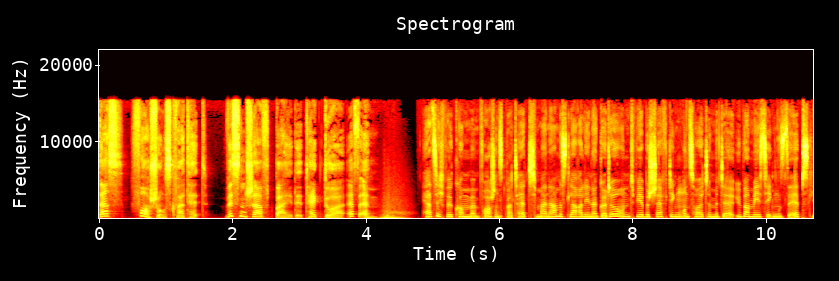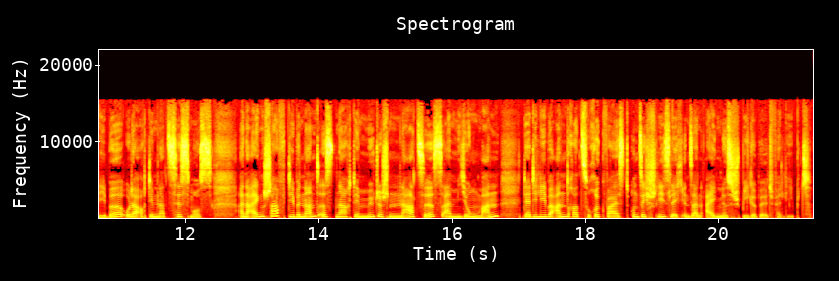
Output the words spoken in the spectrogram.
Das Forschungsquartett. Wissenschaft bei Detektor FM. Herzlich willkommen beim Forschungsquartett. Mein Name ist Lara-Lena Götte und wir beschäftigen uns heute mit der übermäßigen Selbstliebe oder auch dem Narzissmus. Eine Eigenschaft, die benannt ist nach dem mythischen Narzis, einem jungen Mann, der die Liebe anderer zurückweist und sich schließlich in sein eigenes Spiegelbild verliebt.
